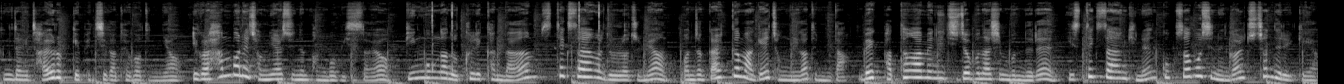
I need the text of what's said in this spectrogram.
굉장히 자유롭게 배치가 되거든요. 이걸 한 번에 정리할 수 있는 방법이 있어요. 빈 공간 우클릭한 다음 스택 사양을 눌러주면 완전 깔끔하게 정리가 됩니다. 맥 바탕화면이 지저분하신 분들은 이 스택 사양 기능 꼭 써보시는 걸 추천드릴게요.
